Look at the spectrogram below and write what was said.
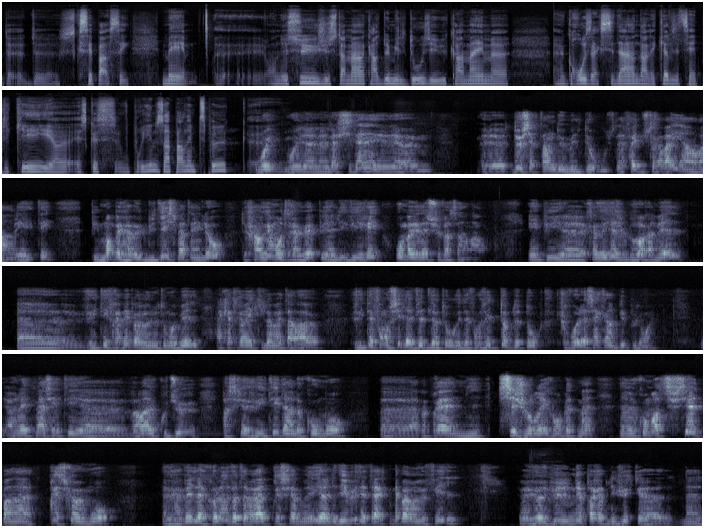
ce qui s'est passé. Mais on a su justement qu'en 2012, il y a eu quand même un gros accident dans lequel vous étiez impliqué. Euh, Est-ce que vous pourriez nous en parler un petit peu? Euh, Oui, oui, l'accident est euh, le 2 septembre 2012, la fête du travail en, réalité. Puis moi, ben, j'avais eu l'idée ce matin-là de changer mon trajet puis aller virer au magasin sur versant nord. Et puis, quand j'étais sur le boulevard Ramel, j'ai été frappé par un automobile à 80 km à l'heure. J'ai défoncé la vitre de l'auto, j'ai défoncé le top de l'auto, je volais 50 pieds plus loin. Honnêtement, ça a été euh, vraiment un coup dur parce que j'ai été dans le coma euh, à peu près une- six journées complètement, dans un coma artificiel pendant presque un mois. J'avais la colonne vertébrale presque à Le début, j'étais acné par un fil. Euh, J'aurais pu devenir paraplégique euh,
